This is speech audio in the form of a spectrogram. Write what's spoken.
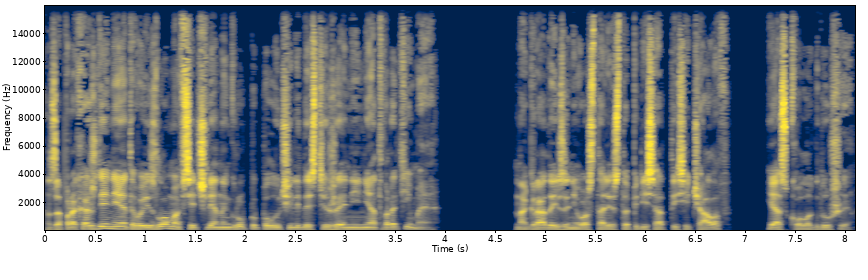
За прохождение этого излома все члены группы получили достижение неотвратимое. Наградой за него стали 150 тысяч алов и осколок души.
